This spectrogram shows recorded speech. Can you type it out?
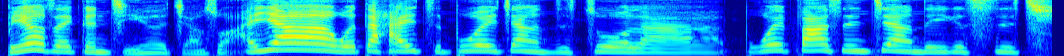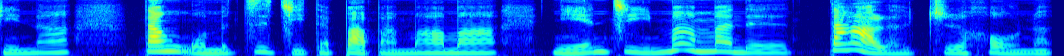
不要再跟吉尔讲说：“哎呀，我的孩子不会这样子做啦，不会发生这样的一个事情呢。”当我们自己的爸爸妈妈年纪慢慢的大了之后呢，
